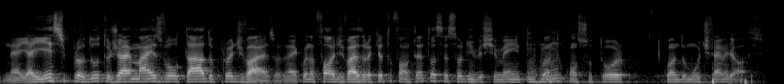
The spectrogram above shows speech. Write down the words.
Né? E aí esse produto já é mais voltado para o advisor. Né? Quando eu falo advisor aqui, eu estou falando tanto assessor de investimento, uhum. quanto consultor, quanto multifamily office.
